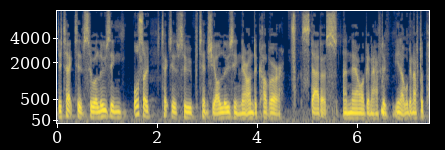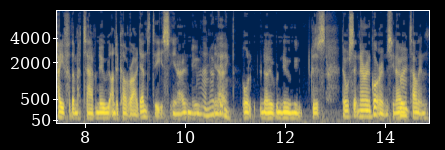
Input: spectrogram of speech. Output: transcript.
detectives who are losing, also detectives who potentially are losing their undercover status and now are going to have to, you know, we're going to have to pay for them to have new undercover identities, you know, new, Ah, no you know, kidding. or, you know, new, new, because they're all sitting there in the courtrooms, you know, Right. telling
